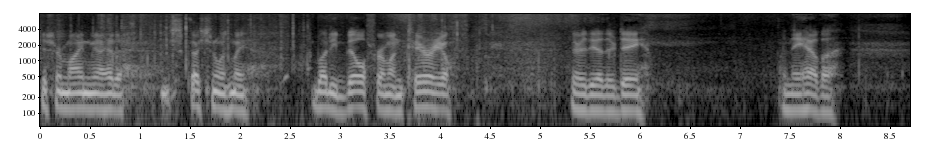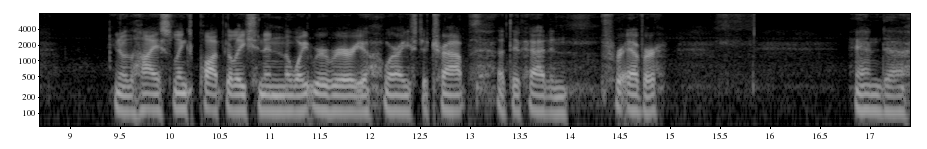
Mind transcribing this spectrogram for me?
just remind me I had a discussion with my buddy Bill from Ontario there the other day. And they have a you know the highest lynx population in the White River area where I used to trap that they've had in forever. And uh,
